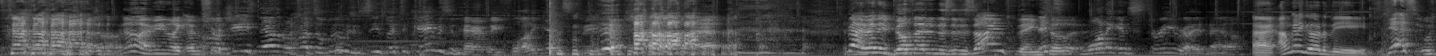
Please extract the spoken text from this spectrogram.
no, I mean like I'm sure Oh jeez, now that we're about to lose, it seems like the game is inherently flawed against me. No, I mean they built that in as a design thing. it's to, one against three right now. All right, I'm gonna go to the. yes, was,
